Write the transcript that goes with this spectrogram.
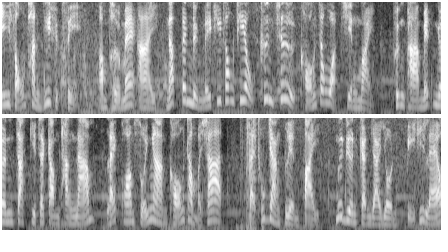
ปี 2024 อำเภอแม่อายนับเป็นหนึ่งในที่ท่องเที่ยวขึ้นชื่อของจังหวัดเชียงใหม่ พึ่งพาเม็ดเงินจากกิจกรรมทางน้ำและความสวยงามของธรรมชาติ แต่ทุกอย่างเปลี่ยนไปเมื่อเดือนกันยายนปีที่แล้ว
